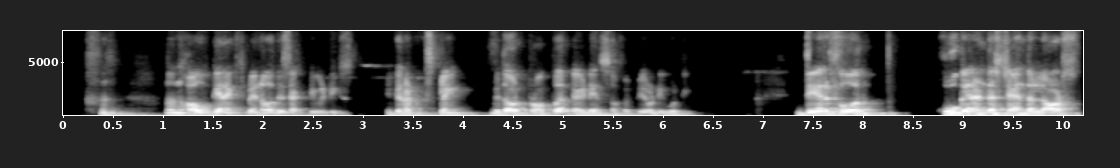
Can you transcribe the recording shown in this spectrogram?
now, how can I explain all these activities? You cannot explain without proper guidance of a pure devotee. Therefore, who can understand the Lord's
